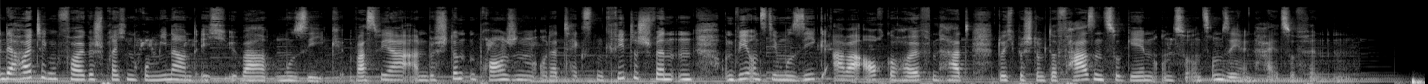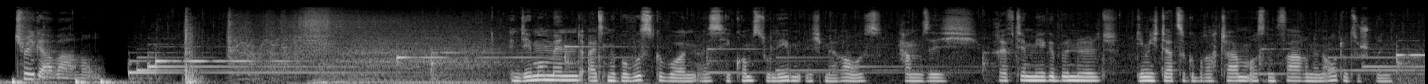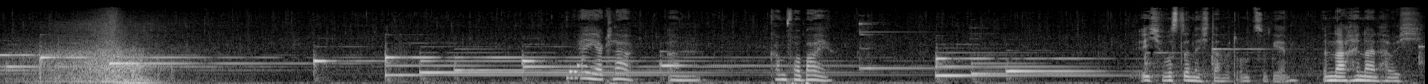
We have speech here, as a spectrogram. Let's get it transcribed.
In der heutigen Folge sprechen Romina und ich über Musik, was wir an bestimmten Branchen oder Texten kritisch finden und wie uns die Musik aber auch geholfen hat, durch bestimmte Phasen zu gehen und zu unserem Seelenheil zu finden. Triggerwarnung. In dem Moment, als mir bewusst geworden ist, hier kommst du lebend nicht mehr raus, haben sich Kräfte in mir gebündelt, die mich dazu gebracht haben, aus einem fahrenden Auto zu springen. Klar. Ähm, komm vorbei. Ich wusste nicht, damit umzugehen. Im Nachhinein habe ich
